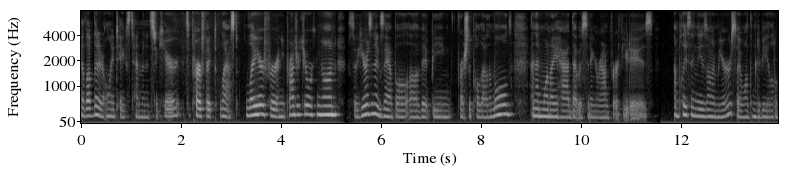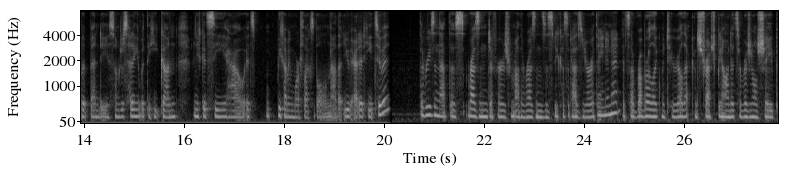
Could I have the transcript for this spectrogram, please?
I love that it only takes 10 minutes to cure. It's a perfect last layer for any project you're working on. So here's an example of it being freshly pulled out of the mold and then one I had that was sitting around for a few days. I'm placing these on a mirror, so I want them to be a little bit bendy. So I'm just hitting it with the heat gun, and you could see how it's becoming more flexible now that you've added heat to it. The reason that this resin differs from other resins is because it has urethane in it. It's a rubber-like material that can stretch beyond its original shape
